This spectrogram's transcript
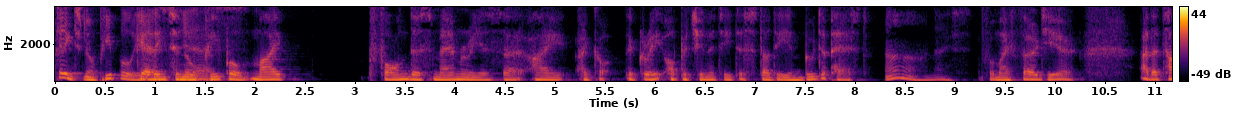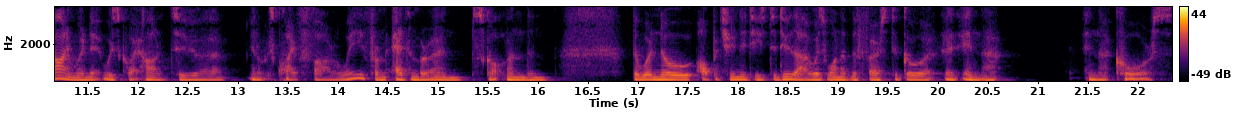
Getting to know people. getting yes, to know yes. people. My fondest memory is that I I got the great opportunity to study in Budapest Oh, nice. for my third year at a time when it was quite hard to, uh, you know, it was quite far away from Edinburgh and Scotland, and there were no opportunities to do that. I was one of the first to go in, in that in that course,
